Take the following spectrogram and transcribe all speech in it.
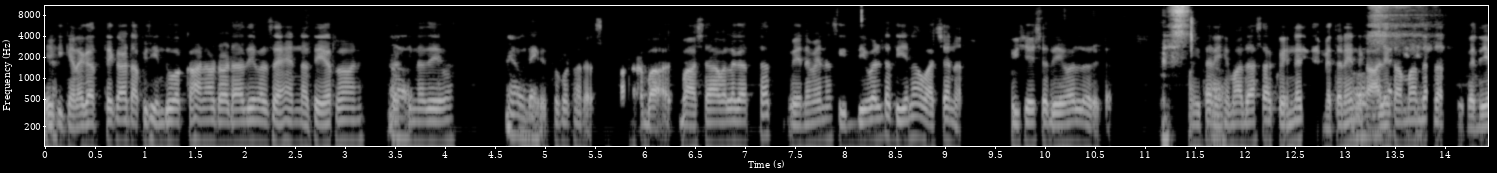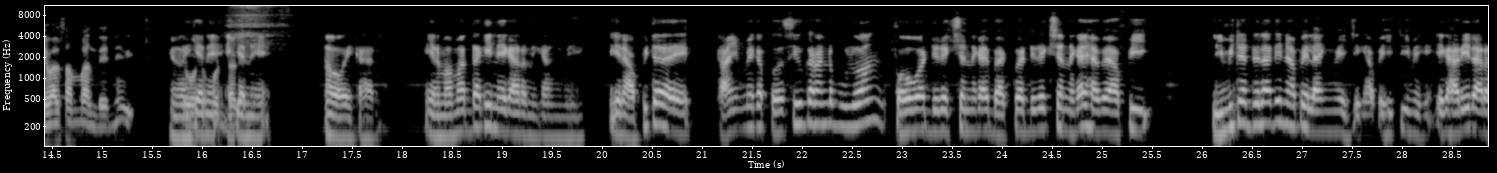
ඒක ගැනගත්ත එකට අපි සිින්දුවක් කහනට වඩා දේවල් සැහැන්න තේරවාන දකින්න දේව එතකොට අර භාෂාවල ගත්තත් වෙන වෙන සිද්ධිවලට තියෙන වචන විශේෂ දේවල් වලට මහිතන එහෙම අදසක් වෙන්න මෙතනන්න කාලය සම්බන්ධ දේවල් සම්බන්ධන්නේ කියන ගැන ඕ එකර එන මමත් දකින්න ඒ කරනිකන් මේ. එන අපිට ටයිම් එක පර්සිව් කරන්න පුළුවන් ෆෝවඩ් ඩිරක්ෂන් එකයි බැක්වඩ් ඩිරක්ෂන් එකයි. හැබ අපි ලිමිට වෙලාදින අපේ ලැංවේජ් අප හිතීම එක. හරිට අර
